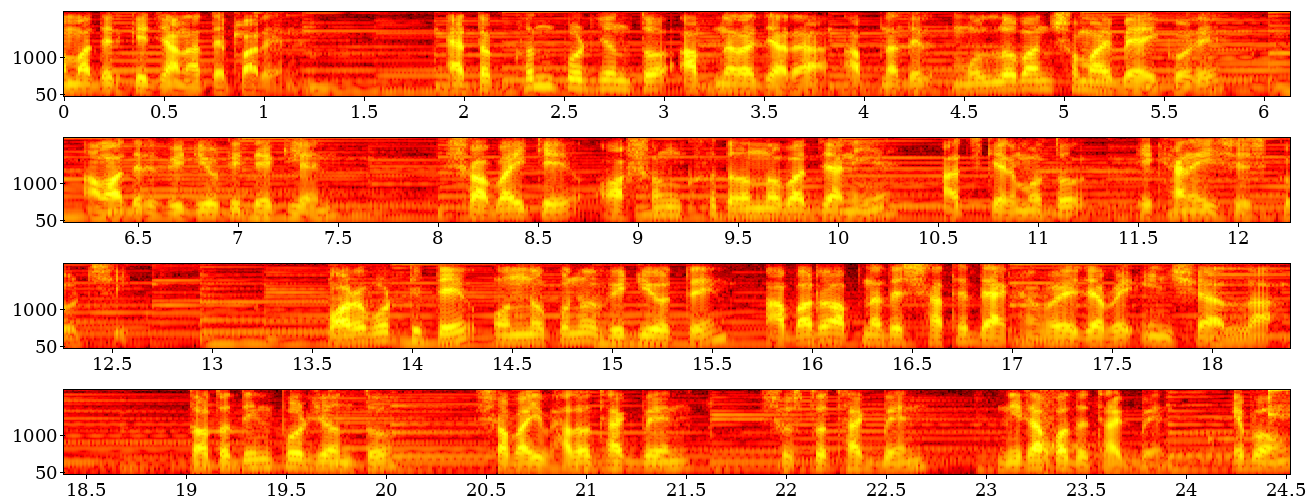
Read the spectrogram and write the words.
আমাদেরকে জানাতে পারেন। এতক্ষণ পর্যন্ত আপনারা যারা আপনাদের মূল্যবান সময় ব্যয় করে আমাদের ভিডিওটি দেখলেন সবাইকে অসংখ্য ধন্যবাদ জানিয়ে আজকের মতো এখানেই শেষ করছি। পরবর্তীতে অন্য কোনো ভিডিওতে আবারও আপনাদের সাথে দেখা হয়ে যাবে ইনশাআল্লাহ। ততদিন পর্যন্ত সবাই ভালো থাকবেন, সুস্থ থাকবেন, নিরাপদে থাকবেন এবং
